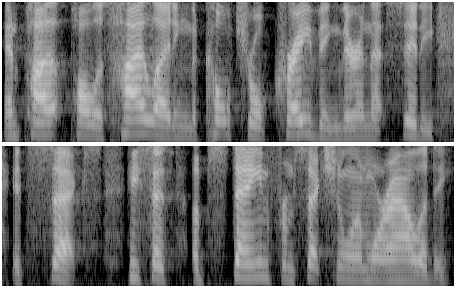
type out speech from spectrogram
and Paul is highlighting the cultural craving there in that city. It's sex. He says, abstain from sexual immorality.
